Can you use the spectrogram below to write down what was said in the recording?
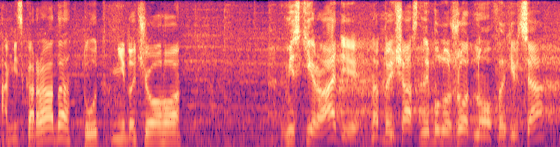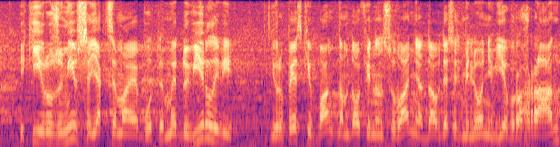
А міська рада тут ні до чого. В міській раді на той час не було жодного фахівця, який розумівся, як це має бути. Ми довірливі. Європейський банк нам дав фінансування, дав 10 мільйонів євро грант,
